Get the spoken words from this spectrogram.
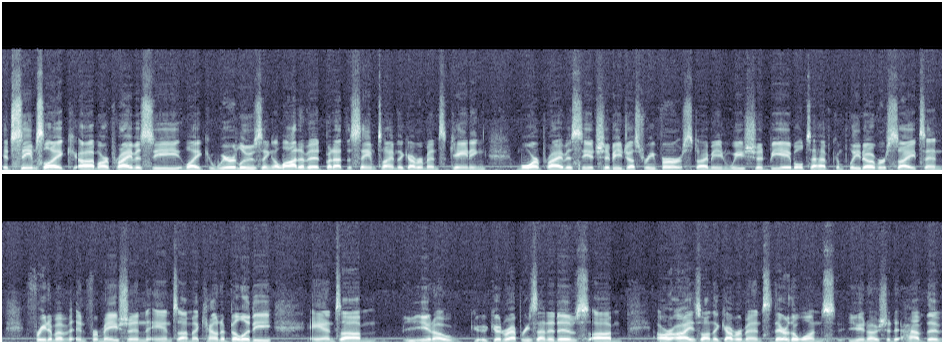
it seems like um, our privacy, like we're losing a lot of it, but at the same time the government's gaining more privacy. It should be just reversed. I mean, we should be able to have complete oversight and freedom of information and um, accountability and um, you know good representatives um, our eyes on the government. They're the ones, you know, should have the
